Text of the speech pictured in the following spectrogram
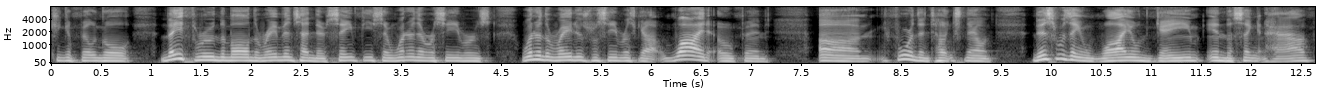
kick a field goal. They threw the ball. The Ravens had no safety, so one of the receivers, one of the Raiders receivers got wide open um, for the touchdown. This was a wild game in the second half.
